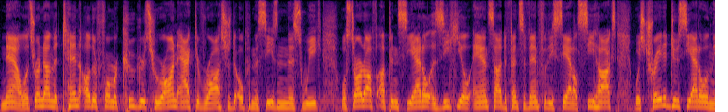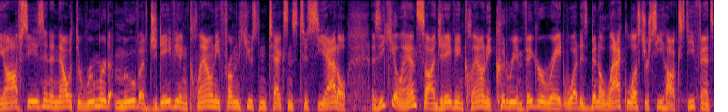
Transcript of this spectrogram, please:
Now, let's run down the 10 other former Cougars who are on active rosters to open the season this week. We'll start off up in Seattle. Ezekiel Ansah, defensive end for the Seattle Seahawks, was traded to Seattle in the offseason, and now with the rumored move of Jadeveon Clowney from the Houston Texans to Seattle, Ezekiel Ansah and Jadeveon Clowney could reinvigorate what has been a lackluster Seahawks defense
